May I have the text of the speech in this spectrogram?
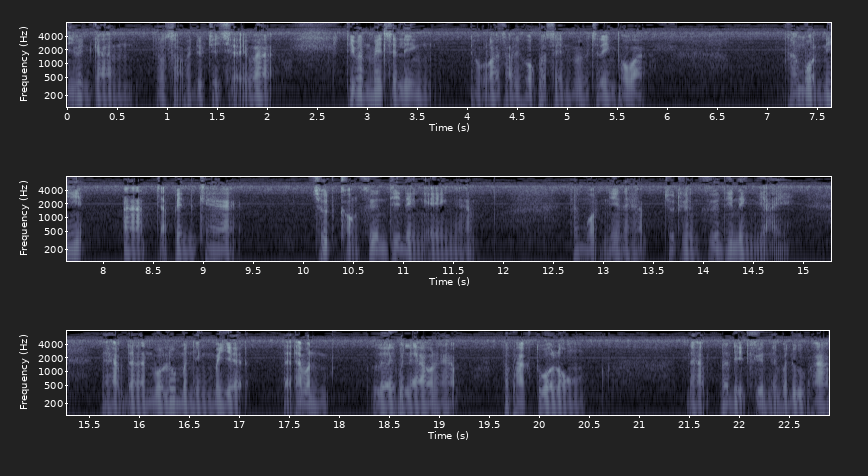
นี่เป็นการทดสอบให้ดูเฉยๆว่า ที่มันไม่เซลลิงหกร้อยสามสิบหกเปอร์เซ็นต์ไม่เซลลิงเพราะว่าทั้งหมดนี้อาจจะเป็นแค่ชุดของขึ้นที่หนึ่งเองนะครับ ทั้งหมดนี้นะครับ ชุดของขึ้นที่หนึ่งใหญ่นะครับ ดังนั้นวอลุ่มมันยังไม่เยอะ แต่ถ้ามันเลยไปแล้วนะครับ แล้วพักตัวลงนะครับ แล้วดีดขึ้นเดี๋ยวมาดูภาพ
